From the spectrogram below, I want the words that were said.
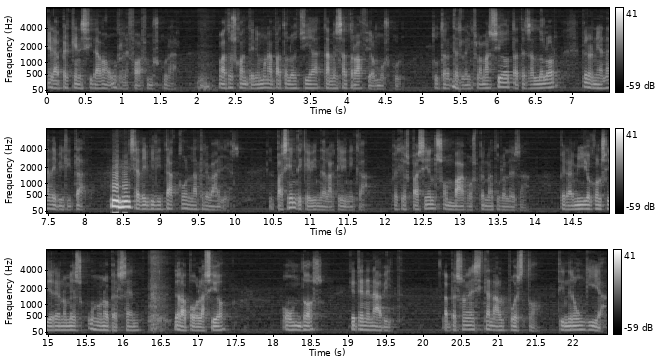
Era perquè necessitava un reforç muscular nosaltres quan tenim una patologia també s'atrofia el múscul. Tu trates la inflamació, trates el dolor, però n'hi ha una debilitat. Uh -huh. Si debilitat com la treballes. El pacient que vindre a la clínica, perquè els pacients són vagos per naturalesa. Per a mi jo considero només un 1% de la població, o un 2, que tenen hàbit. La persona necessita anar al puesto, tindre un guia,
